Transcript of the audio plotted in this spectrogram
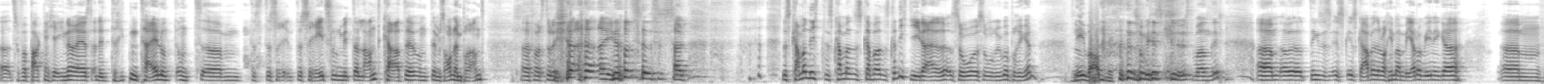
äh, zu verpacken. Ich erinnere jetzt an den dritten Teil und, und ähm, das, das, das Rätsel mit der Landkarte und dem Sonnenbrand, äh, falls du dich erinnerst. Das ist halt, das kann man nicht, das kann man, das kann man, das kann nicht jeder so, so rüberbringen. So, nee, überhaupt nicht. so wie das gelöst worden ist. Ähm, aber es, es, es gab ja noch immer mehr oder weniger ähm,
